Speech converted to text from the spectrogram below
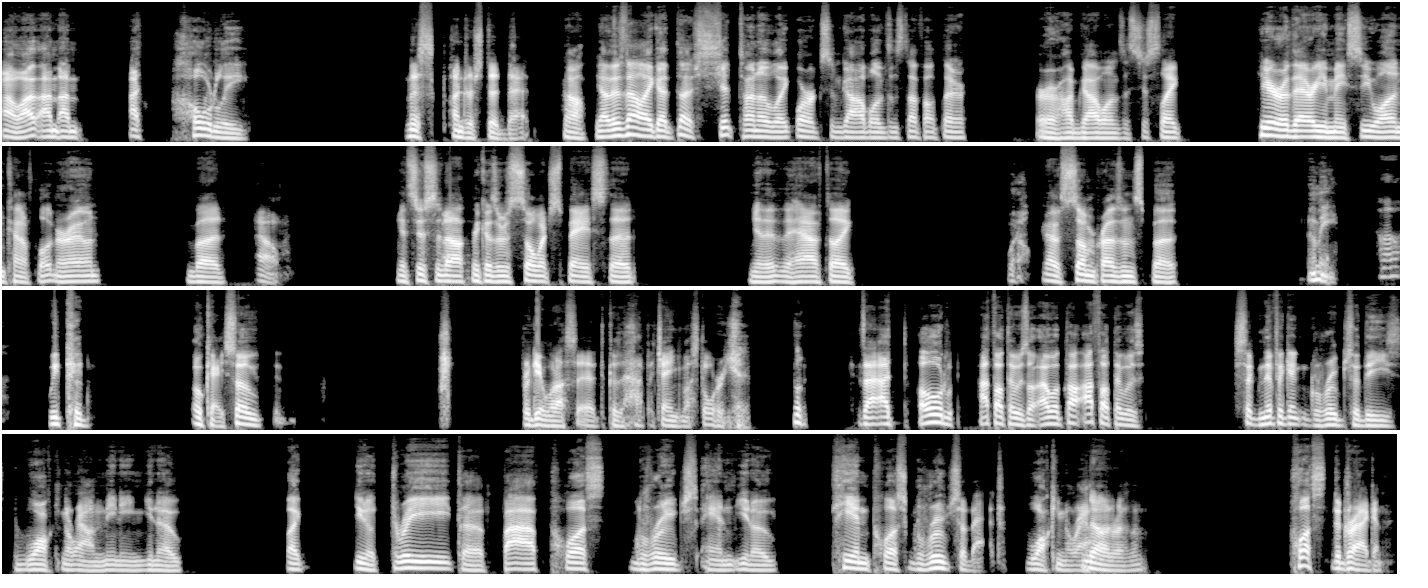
Oh, I, I'm I'm I totally misunderstood that. Oh, yeah, there's not like a, a shit ton of like orcs and goblins and stuff out there, or hobgoblins. It's just like here or there you may see one kind of floating around, but Oh, it's just uh, enough because there's so much space that you know they, they have to like well, have some presence. But I mean, Huh? we could. Okay, so forget what I said because I have to change my story. Because I, I told, I thought there was, a, I would thought, I thought there was significant groups of these walking around, meaning you know, like you know, three to five plus groups, and you know, ten plus groups of that walking around. no, no, no. plus the dragon.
